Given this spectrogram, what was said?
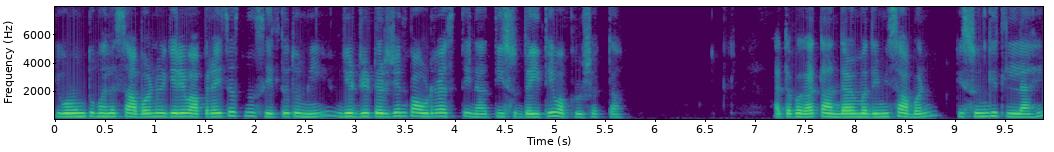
किंवा मग तुम्हाला साबण वगैरे वापरायचंच नसेल तर तुम्ही जे डिटर्जंट पावडर असते ना तीसुद्धा इथे वापरू शकता. आता बघा तांदळामध्ये मी साबण किसून घेतलेला आहे.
